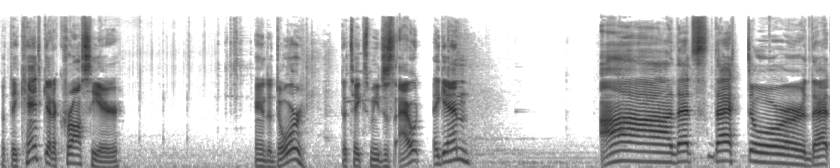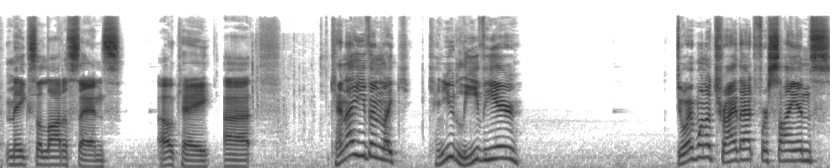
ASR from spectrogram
But they can't get across here. And a door that takes me just out again. Ah, that's that door. That makes a lot of sense. Okay, uh... Can I even, like... Can you leave here? Do I want to try that for science?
